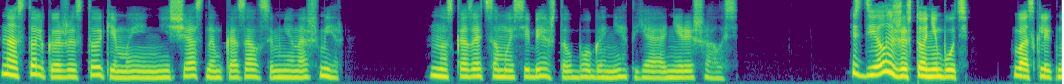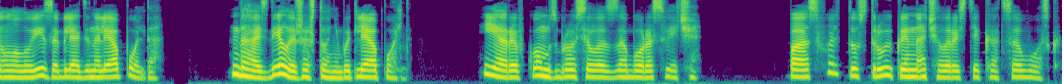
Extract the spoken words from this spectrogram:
Настолько жестоким и несчастным казался мне наш мир. Но сказать самой себе, что Бога нет, я не решалась. "Сделай же что-нибудь", воскликнула Луиза, глядя на Леопольда. "Да, сделай же что-нибудь, Леопольд". Я рывком сбросила с забора свечи. По асфальту струйкой начал растекаться воск.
